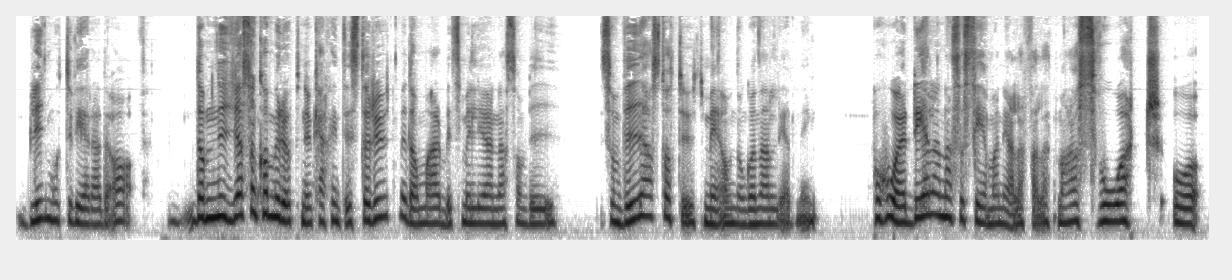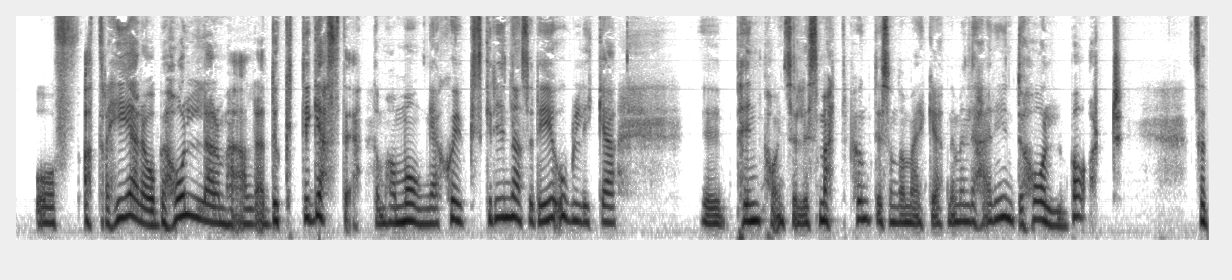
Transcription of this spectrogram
blir motiverade av. De nya som kommer upp nu kanske inte står ut med de arbetsmiljöerna som vi, som vi har stått ut med av någon anledning. På HR-delarna så ser man i alla fall att man har svårt att att attrahera och behålla de här allra duktigaste. De har många sjukskrivna, så det är olika Eh, pain points eller smärtpunkter som de märker att nej, men det här är inte hållbart. Så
